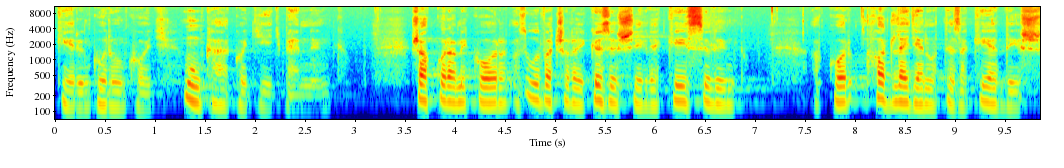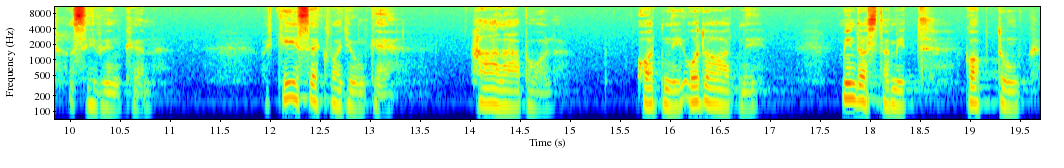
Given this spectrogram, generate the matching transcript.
Kérünk, Urunk, hogy munkálkodj így bennünk. És akkor, amikor az úrvacsorai közösségre készülünk, akkor hadd legyen ott ez a kérdés a szívünkön, hogy készek vagyunk-e hálából adni, odaadni mindazt, amit kaptunk,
